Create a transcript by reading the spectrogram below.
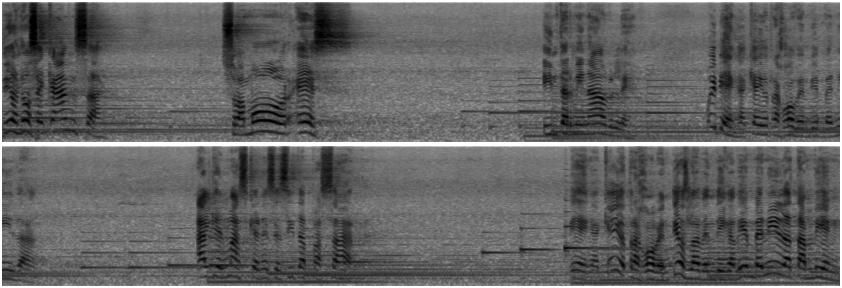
Dios no se cansa. Su amor es interminable. Muy bien, aquí hay otra joven, bienvenida. Alguien más que necesita pasar. Bien, aquí hay otra joven, Dios la bendiga, bienvenida también.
